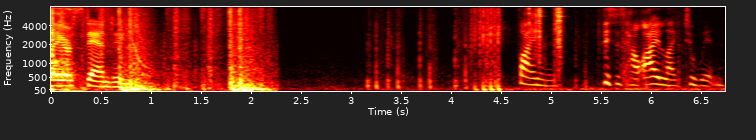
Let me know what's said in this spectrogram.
Player standing. Finally, this is how I like to win.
